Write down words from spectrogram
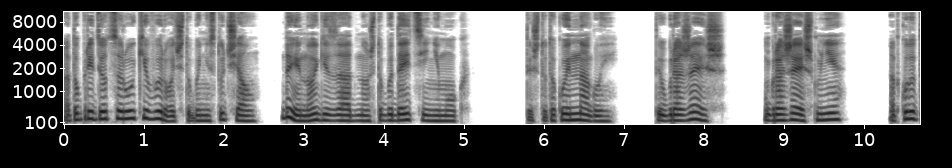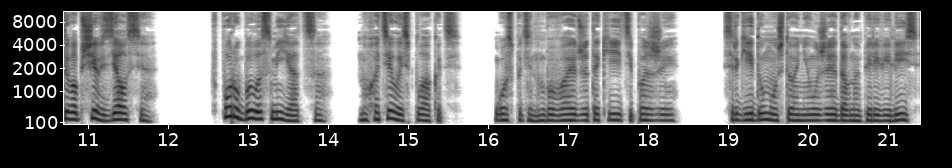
А то придется руки вырвать, чтобы не стучал, да и ноги заодно, чтобы дойти не мог. Ты что такой наглый? Ты угрожаешь? Угрожаешь мне? Откуда ты вообще взялся? Впору было смеяться, но хотелось плакать. Господи, ну бывают же такие типажи. Сергей думал, что они уже давно перевелись,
